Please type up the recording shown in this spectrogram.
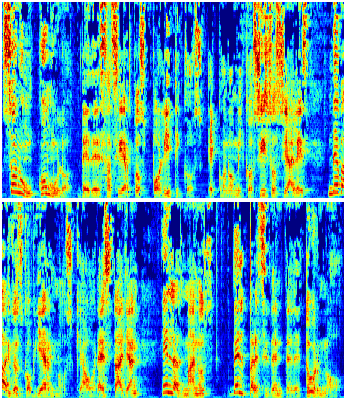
son un cúmulo de desaciertos políticos, económicos y sociales de varios gobiernos que ahora estallan en las manos del presidente de turno.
